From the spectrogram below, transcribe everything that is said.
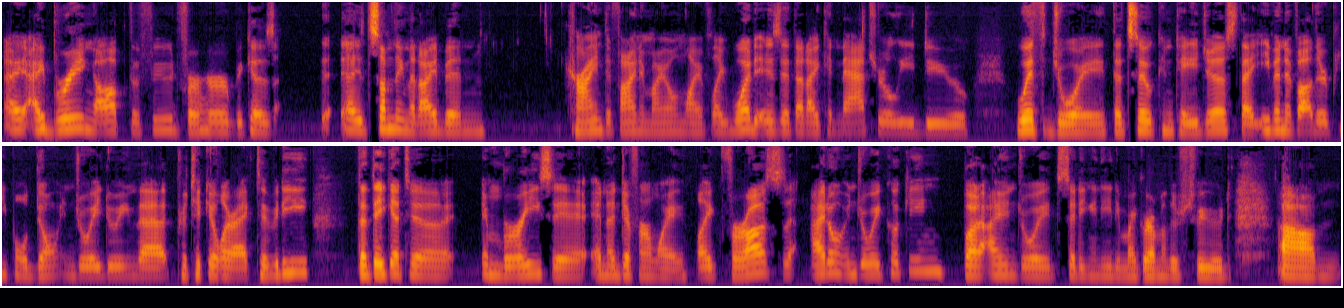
I, I bring up the food for her because it's something that I've been trying to find in my own life. Like, what is it that I can naturally do? with joy that's so contagious that even if other people don't enjoy doing that particular activity that they get to embrace it in a different way. Like for us, I don't enjoy cooking, but I enjoyed sitting and eating my grandmother's food. Um,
